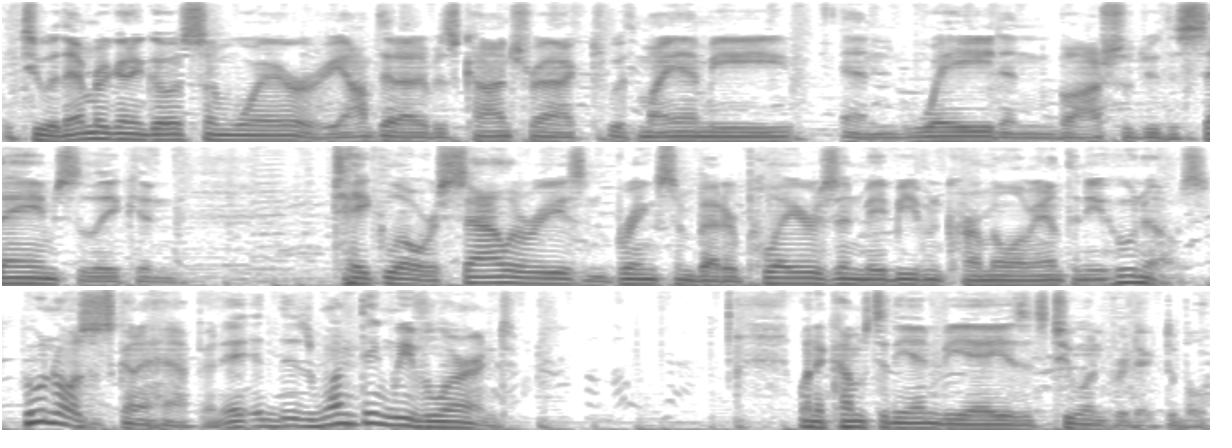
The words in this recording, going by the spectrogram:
the two of them are going to go somewhere, or he opted out of his contract with Miami, and Wade and Bosh will do the same so they can take lower salaries and bring some better players in, maybe even Carmelo Anthony. Who knows? Who knows what's going to happen? It, there's one thing we've learned when it comes to the NBA is it's too unpredictable.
